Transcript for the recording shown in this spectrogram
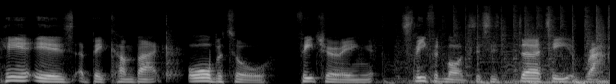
Here is a big comeback, Orbital, featuring Sleaford Mods. This is Dirty Rat.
